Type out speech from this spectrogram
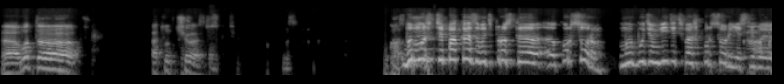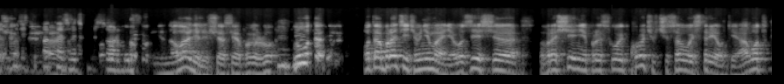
Вот, а тут что? Вы можете показывать просто э, курсором. Мы будем видеть ваш курсор, если а, вы вот будете сейчас, показывать курсором. Курсор не наладили, сейчас я покажу. Mm-hmm. Ну вот, вот обратите внимание, вот здесь э, вращение происходит против часовой стрелки, а вот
